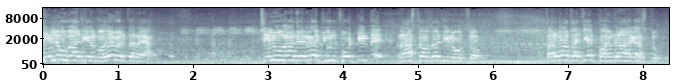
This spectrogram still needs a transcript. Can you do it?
తెలుగు కాదు మొదలు పెడతారా తెలుగు కాదు జూన్ ఫోర్టీన్త్ రాష్ట్ర దినోత్సవం తర్వాత వచ్చేది పంద్ర ఆగస్టు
